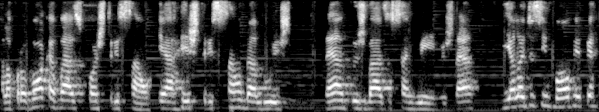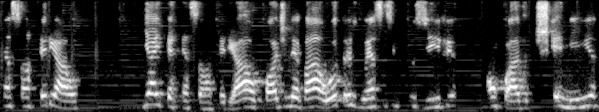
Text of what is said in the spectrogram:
Ela provoca vasoconstrição, que é a restrição da luz né, dos vasos sanguíneos, né? E ela desenvolve hipertensão arterial. E a hipertensão arterial pode levar a outras doenças, inclusive a um quadro de isquemia,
